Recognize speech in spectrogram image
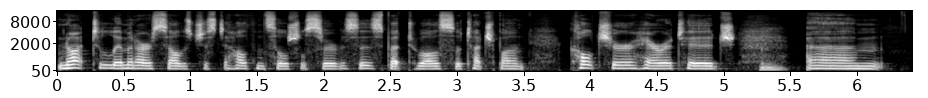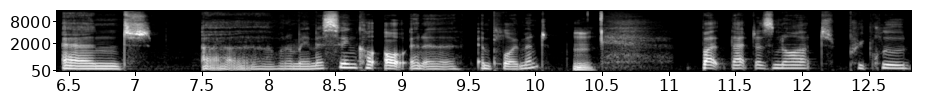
not to limit ourselves just to health and social services, but to also touch upon culture, heritage, um, and uh, what am I missing? Oh, and uh, employment. But that does not preclude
